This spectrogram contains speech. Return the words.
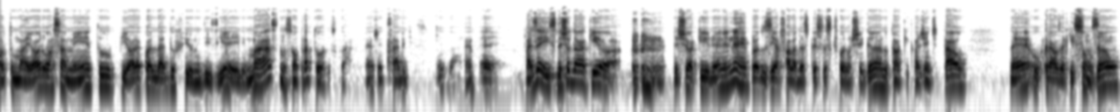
quanto maior o orçamento, pior a qualidade do filme, dizia ele. Mas não são para todos, claro. Né? A gente sabe disso. Né? É. Mas é isso. Deixa eu dar aqui, ó. Deixa eu aqui né, né, reproduzir a fala das pessoas que foram chegando, estão aqui com a gente e tal. Né? O Kraus aqui, sonzão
